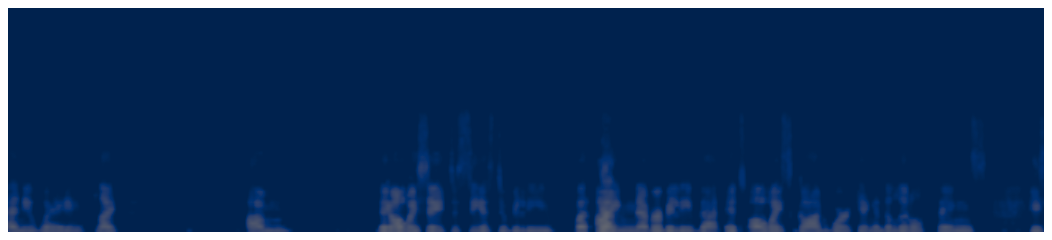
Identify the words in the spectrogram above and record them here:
any way. Like um they always say to see is to believe, but Yeah. I never believe that. It's always God working and the little things. He's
